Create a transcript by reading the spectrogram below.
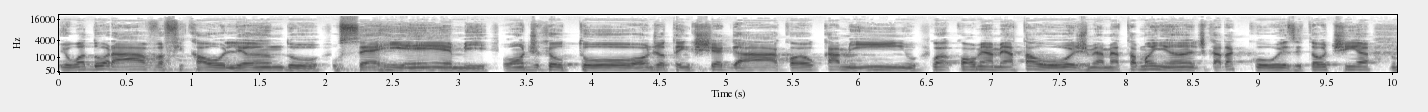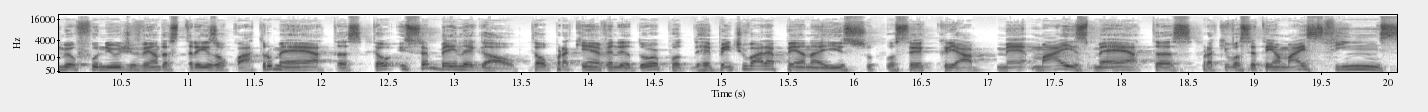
eu adorava ficar olhando o CRM, onde que eu tô, onde eu tenho que chegar, qual é o caminho, qual, qual minha meta hoje, minha meta amanhã de cada coisa. Então eu tinha no meu funil de vendas três ou quatro metas. Então isso é bem legal. Então para quem é vendedor, pô, de repente vale a pena isso, você criar me mais metas para que você tenha mais fins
